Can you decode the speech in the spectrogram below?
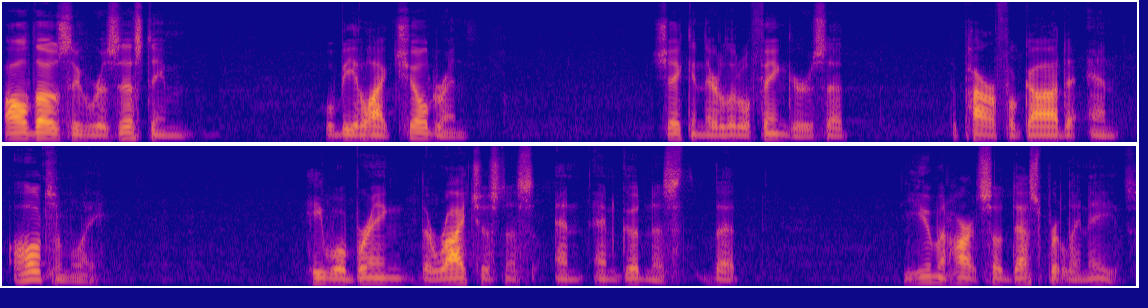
all those who resist him will be like children, shaking their little fingers at the powerful God, and ultimately, he will bring the righteousness and, and goodness that the human heart so desperately needs.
